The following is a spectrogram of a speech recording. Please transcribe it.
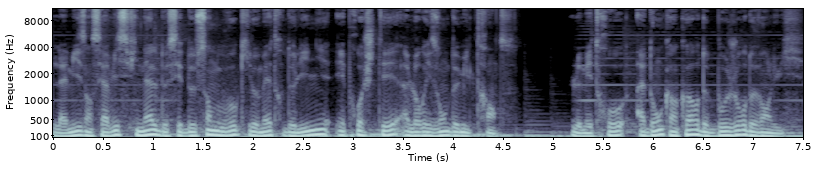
La mise en service finale de ces 200 nouveaux kilomètres de lignes est projetée à l'horizon 2030. Le métro a donc encore de beaux jours devant lui.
